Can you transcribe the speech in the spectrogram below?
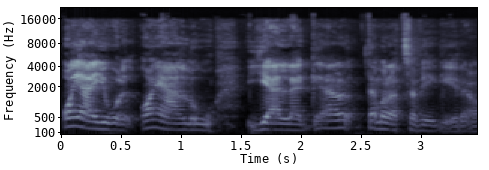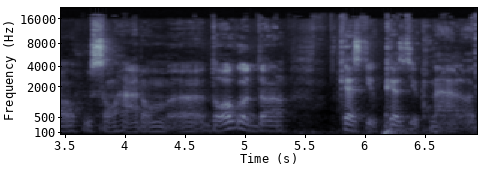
Ajánló, ajánló jelleggel, te maradsz a végére a 23 ö, dolgoddal. Kezdjük, kezdjük nálad,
